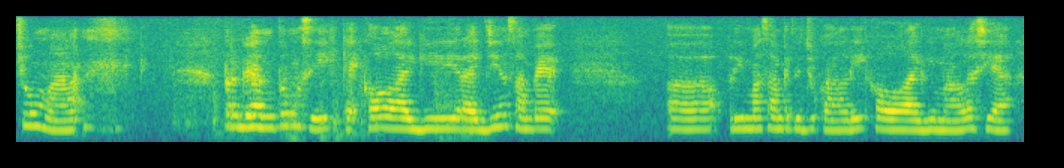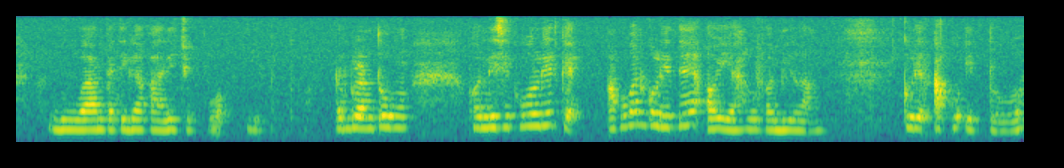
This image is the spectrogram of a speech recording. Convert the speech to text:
cuma tergantung sih. Kayak kalau lagi rajin sampai uh, 5 sampai 7 kali. Kalau lagi males ya 2 sampai 3 kali cukup gitu. Tergantung kondisi kulit. Kayak aku kan kulitnya oh iya lupa bilang. Kulit aku itu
